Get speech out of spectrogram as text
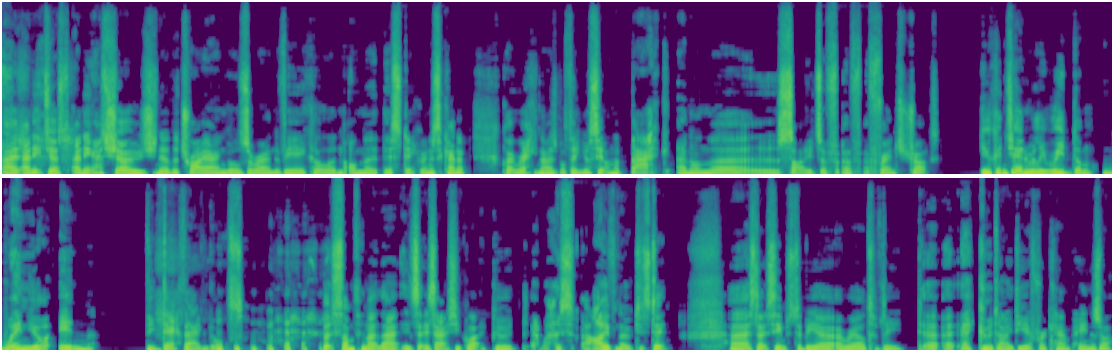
and, and it just and it shows you know the triangles around the vehicle and on the this sticker, and it's a kind of quite recognizable thing. You'll see it on the back and on the sides of, of, of French trucks. You can generally read them when you're in the death angles, but something like that is is actually quite a good. Well, it's- I've noticed it, uh, so it seems to be a, a relatively uh, a good idea for a campaign as well.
